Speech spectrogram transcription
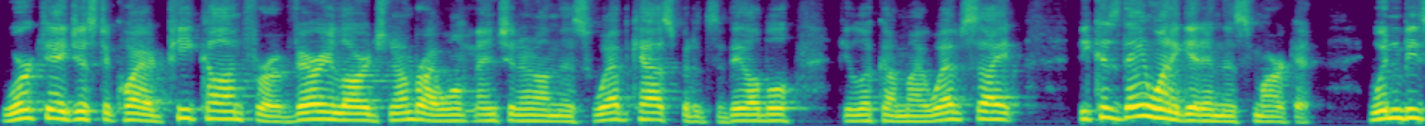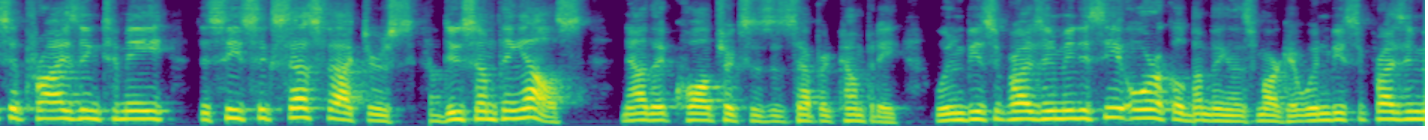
Workday just acquired Peakon for a very large number. I won't mention it on this webcast, but it's available if you look on my website because they want to get in this market. Wouldn't be surprising to me to see SuccessFactors do something else now that Qualtrics is a separate company. Wouldn't be surprising to me to see Oracle something in this market. Wouldn't be surprising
